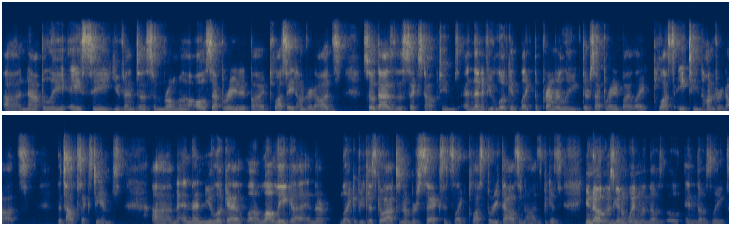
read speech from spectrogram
uh, Napoli, AC, Juventus, and Roma, all separated by plus 800 odds. So that is the six top teams. And then if you look at like the Premier League, they're separated by like plus 1800 odds, the top six teams. Um, and then you look at La Liga, and they're like, if you just go out to number six, it's like plus three thousand odds because you know who's going to win when those in those leagues.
